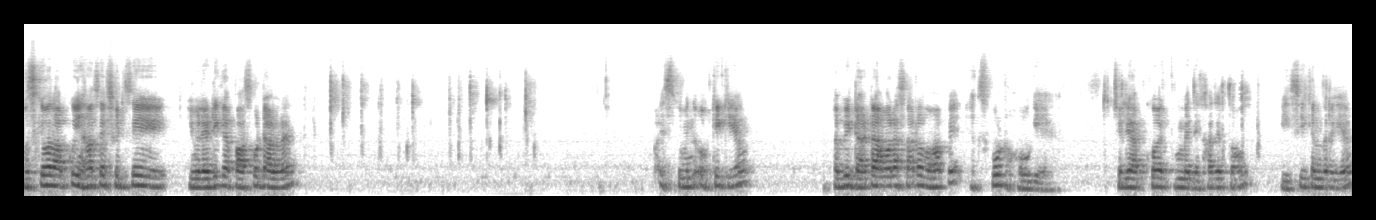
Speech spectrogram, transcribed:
उसके बाद आपको यहाँ से फिर से ईमेल आईडी का पासवर्ड डालना है। इसको मैंने ओके किया। अभी डाटा हमारा सारा वहाँ पे एक्सपोर्ट हो गया है। तो चलिए आपको एक मैं दिखा देता हूँ। पीसी के अंदर गया।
